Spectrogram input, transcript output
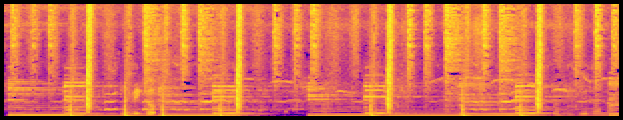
Hmm? Nabigo. Nabigira na.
